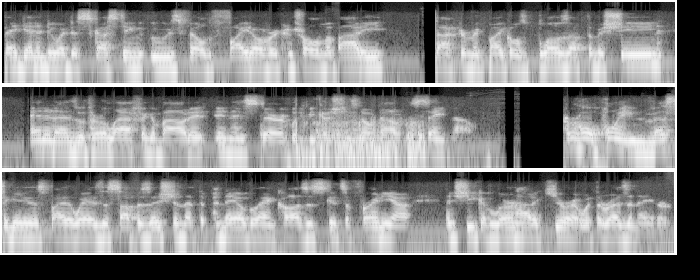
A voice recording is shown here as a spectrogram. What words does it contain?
They get into a disgusting ooze filled fight over control of a body. Dr. McMichaels blows up the machine, and it ends with her laughing about it in hysterically because she's no doubt insane now. her whole point in investigating this, by the way, is the supposition that the pineal gland causes schizophrenia, and she could learn how to cure it with the resonator.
